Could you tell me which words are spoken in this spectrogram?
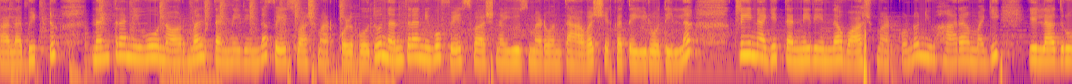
ಕಾಲ ಬಿಟ್ಟು ನಂತರ ನೀವು ನಾರ್ಮಲ್ ತಣ್ಣೀರಿಂದ ಫೇಸ್ ವಾಶ್ ಮಾಡ್ಕೊಳ್ಬೋದು. ನಂತರ ನೀವು ಫೇಸ್ ವಾಶ್ನ ಯೂಸ್ ಮಾಡುವಂಥ ಅವಶ್ಯಕತೆ ಇರೋದಿಲ್ಲ. ಕ್ಲೀನಾಗಿ ತಣ್ಣೀರಿಂದ ವಾಶ್ ಮಾಡಿಕೊಂಡು ನೀವು ಆರಾಮಾಗಿ ಎಲ್ಲಾದರೂ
